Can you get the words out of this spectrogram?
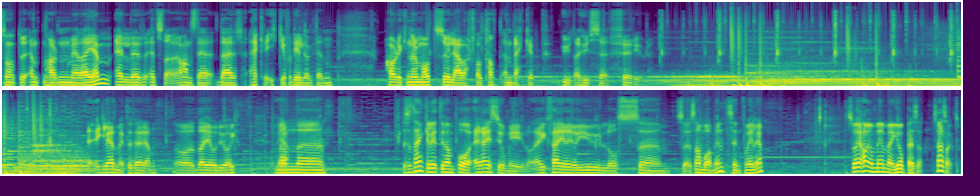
sånn at du enten har den med deg hjem, eller et annet sted der hackere ikke får tilgang til den. Har du ikke noe remote, så ville jeg i hvert fall tatt en backup ut av huset før jul. Jeg gleder meg til ferien, og det gjør du òg. Men eh, så tenker jeg litt på Jeg reiser jo mye jul, og jeg feirer jo jul hos uh, samboeren min sin familie. Så jeg har jo med meg jobb-PC-en, selvsagt.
